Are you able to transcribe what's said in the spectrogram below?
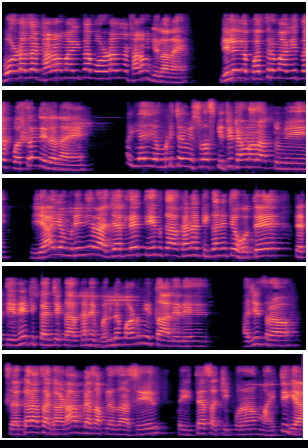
बोर्डाचा ठराव मागितला बोर्डाचा ठराव दिला नाही. दिलेलं पत्र मागितलं पत्र दिलं नाही. या एमडीचा विश्वास किती ठेवणार आहात तुम्ही? या एमडीने राज्यातले तीन कारखान्या ठिकाणी ते होते त्या तिन्ही ठिकाणचे कारखाने बंद पाडून इथं आलेले अजितराव सहकाराचा गाढा अभ्यास आपल्याचा असेल तर इतिहासाची पूर्ण माहिती घ्या.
